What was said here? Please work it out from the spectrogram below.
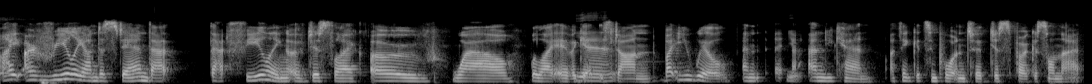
I, I really understand that that feeling of just like, oh wow, will I ever get this done? But you will, and yeah. and you can. I think it's important to just focus on that.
